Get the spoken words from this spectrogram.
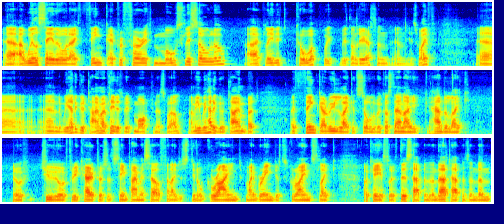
Uh, I will say though that I think I prefer it mostly solo. I played it co-op with, with Andreas and, and his wife. Uh, and we had a good time. I played it with Martin as well. I mean, we had a good time, but I think I really like it solo because then I handle like, you know, two or three characters at the same time myself, and I just you know grind. My brain just grinds like, okay, so if this happens and that happens, and then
